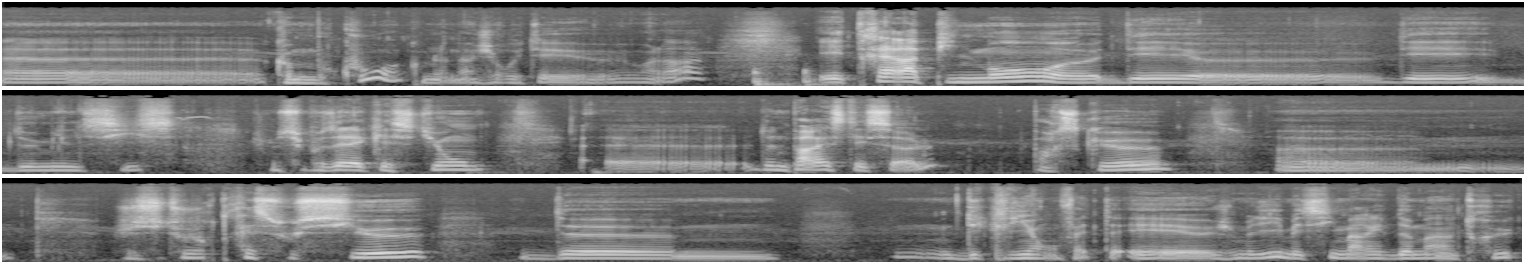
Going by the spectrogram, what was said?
euh, comme beaucoup, hein, comme la majorité, euh, voilà. Et très rapidement, euh, dès, 2006, je me suis posé la question de ne pas rester seul, parce que je suis toujours très soucieux de des clients en fait. Et euh, je me dis, mais s'il m'arrive demain un truc,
